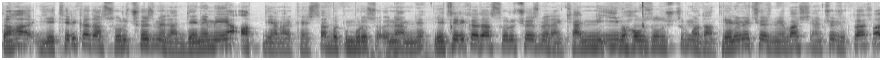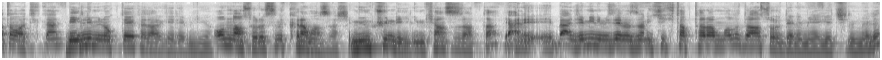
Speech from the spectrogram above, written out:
daha yeteri kadar soru çözmeden denemeye atlayan arkadaşlar bakın burası önemli. Yeteri kadar soru çözmeden kendine iyi bir havuz oluşturmadan deneme çözmeye başlayan çocuklar matematikten belli bir noktaya kadar gelebiliyor. Ondan sonrasını kıramazlar. Mümkün değil, imkansız hatta. Yani e, bence minimizde en azından iki kitap taranmalı daha sonra denemeye geçilmeli.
